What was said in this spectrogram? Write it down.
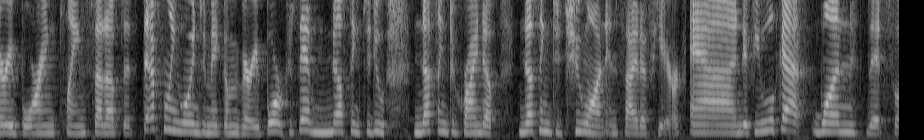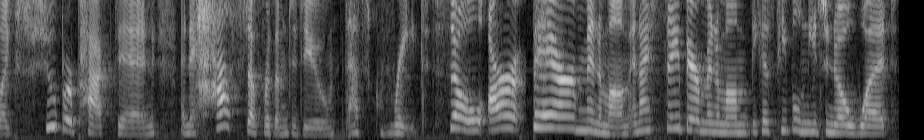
very boring plain setup that's definitely going to make them very bored because they have nothing to do, nothing to grind up, nothing to chew on inside of here. And if you look at one that's like super packed in and it has stuff for them to do, that's great. So our bare minimum, and I say bare minimum because people need to know what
